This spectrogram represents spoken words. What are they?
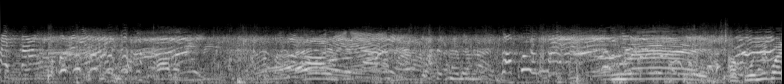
คันกลางพ่อผมเองพี่ก็เพิ่งมาเลยเอากูนึกว่า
